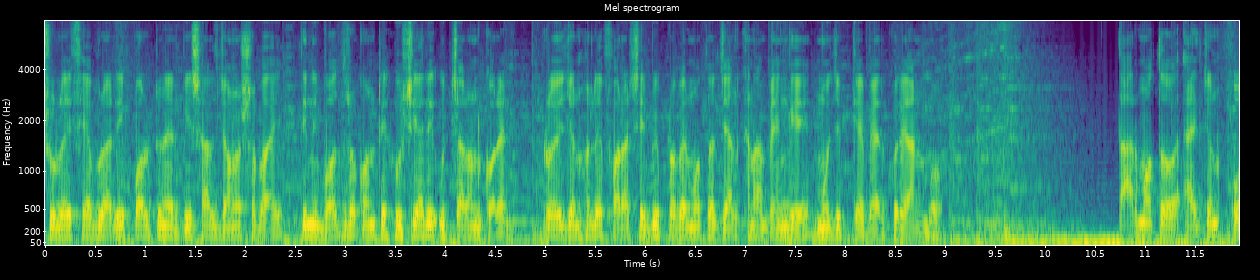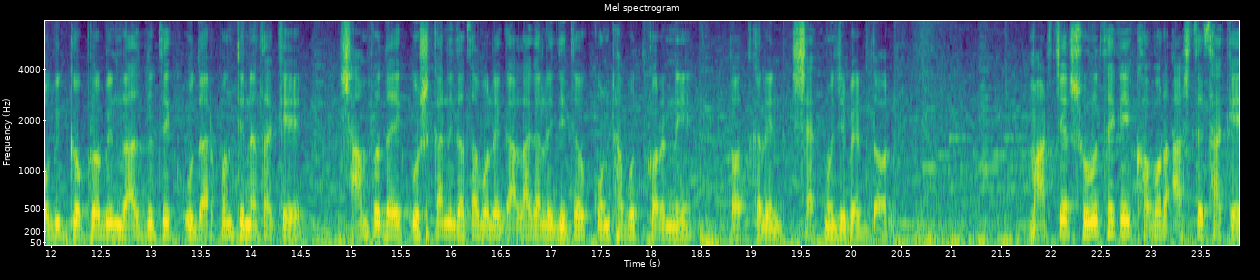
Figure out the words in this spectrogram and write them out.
ষোলোই ফেব্রুয়ারি পল্টনের বিশাল জনসভায় তিনি বজ্রকণ্ঠে হুঁশিয়ারি উচ্চারণ করেন, প্রয়োজন হলে ফরাসি বিপ্লবের মতো জেলখানা ভেঙ্গে মুজিবকে বের করে আনব। তার মতো একজন অভিজ্ঞ প্রবীণ রাজনৈতিক উদারপন্থী নেতাকে সাম্প্রদায়িক উস্কানিদাতা বলে গালাগালি দিতেও কুণ্ঠাবোধ করেননি তৎকালীন শেখ মুজিবের দল। মার্চের শুরু থেকেই খবর আসতে থাকে,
